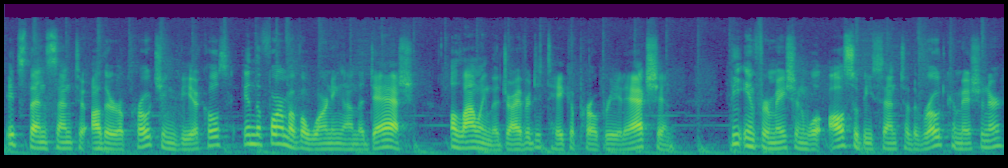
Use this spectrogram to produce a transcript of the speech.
It's then sent to other approaching vehicles in the form of a warning on the dash, allowing the driver to take appropriate action. The information will also be sent to the road commissioner,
